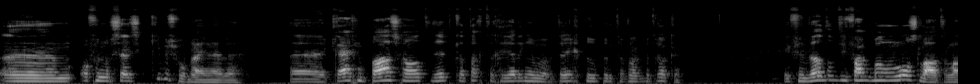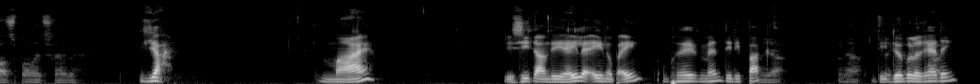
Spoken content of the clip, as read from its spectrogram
Ehm, of we nog steeds een keepersprobleem hebben. Eh krijg een paas gehad, dit kan 80 reddingen, maar tegen doelpunten vak betrokken. Ik vind wel dat die vakballen loslaten de laatste paar wedstrijden. ja. Maar, je ziet aan die hele 1 op 1 op een gegeven moment, die die pakt, Ja. ja die dubbele redding,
